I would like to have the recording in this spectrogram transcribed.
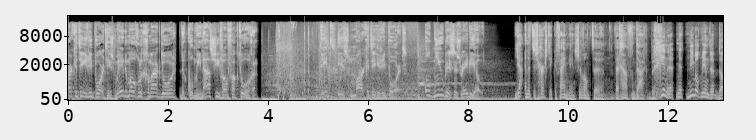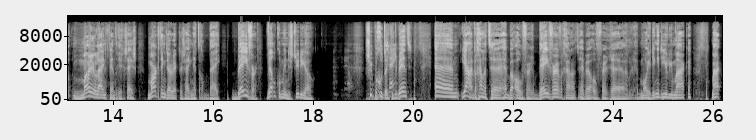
Marketing Report is mede mogelijk gemaakt door de combinatie van factoren. Dit is Marketing Report op Nieuw Business Radio. Ja, en het is hartstikke fijn mensen, want uh, wij gaan vandaag beginnen met niemand minder dan Marjolein Vendrich. Zij is marketing director, zei ik net al, bij Bever. Welkom in de studio. Supergoed dat je er bent. Uh, ja, we gaan het uh, hebben over Bever. We gaan het hebben over uh, mooie dingen die jullie maken. Maar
